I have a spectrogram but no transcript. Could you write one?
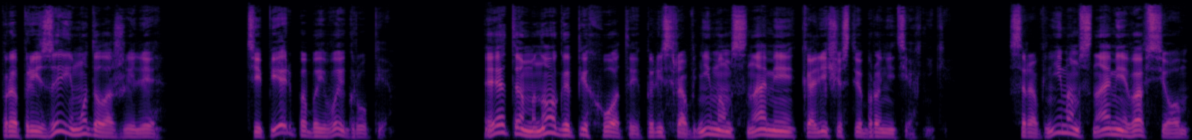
Про призы ему доложили. Теперь по боевой группе. Это много пехоты при сравнимом с нами количестве бронетехники. Сравнимом с нами во всем.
